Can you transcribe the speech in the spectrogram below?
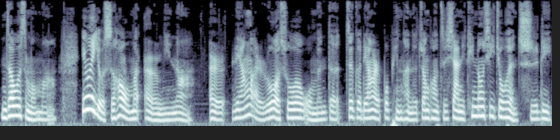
你知道为什么吗？因为有时候我们耳鸣啊。耳两耳，如果说我们的这个两耳不平衡的状况之下，你听东西就会很吃力，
